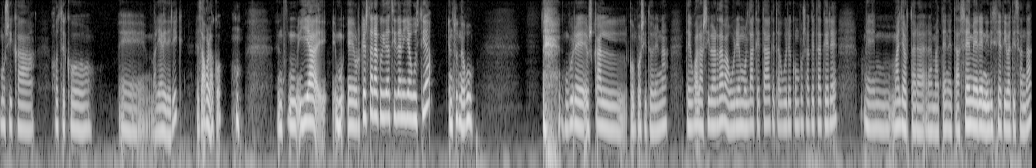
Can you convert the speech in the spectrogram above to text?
musika jotzeko e, baliabiderik. Ez dagolako. Ia, e, orkestarako idatzi dan ia guztia, entzun dugu. gure euskal kompositorena. Eta igual hasi behar da, ba, gure moldaketak eta gure komposaketak ere e, maila hortara eramaten. Eta CMren iniziatibat izan da,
